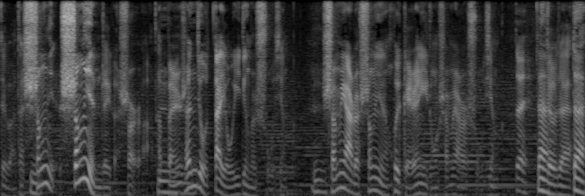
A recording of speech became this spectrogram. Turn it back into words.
对吧？它声音声音这个事儿啊，它嗯本身就带有一定的属性。嗯，什么样的声音会给人一种什么样的属性，对对对不对？对，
